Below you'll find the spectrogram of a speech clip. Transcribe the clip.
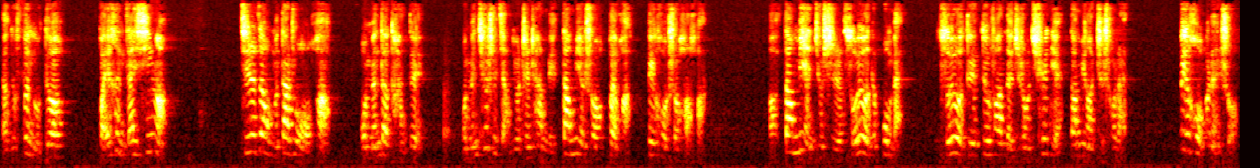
啊，都愤怒，都要怀恨在心啊。其实，在我们大众文化，我们的团队，我们就是讲究真善美，当面说坏话，背后说好话。啊，当面就是所有的不满，所有对对方的这种缺点，当面要指出来，背后不能说，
